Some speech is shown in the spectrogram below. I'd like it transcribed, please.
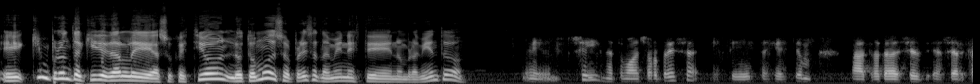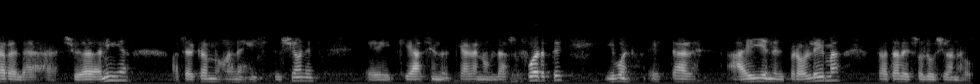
Eh, ¿Qué impronta quiere darle a su gestión? ¿Lo tomó de sorpresa también este nombramiento? Eh, sí, me tomó de sorpresa. Este, esta gestión para tratar de, acercar a la ciudadanía, acercarnos a las instituciones eh, que, hacen, que hagan un lazo fuerte y bueno, estar ahí en el problema, tratar de solucionarlo.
